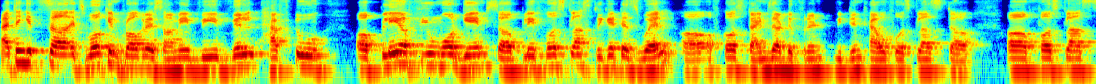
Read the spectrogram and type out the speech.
I think it's uh, it's work in progress. I mean, we will have to uh, play a few more games, uh, play first class cricket as well. Uh, of course, times are different. We didn't have a first class uh, first class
